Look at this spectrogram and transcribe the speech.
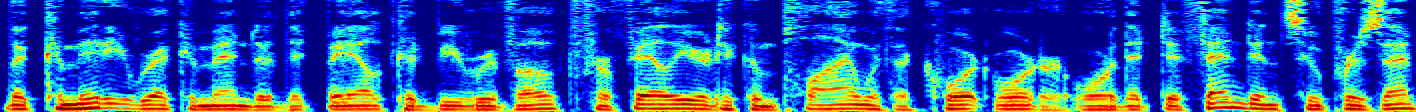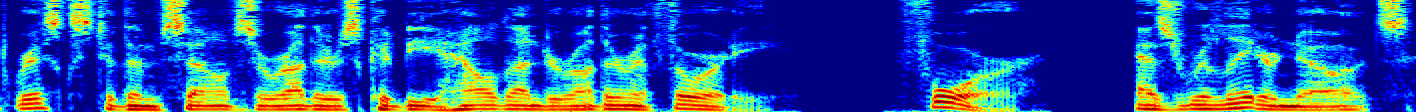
the committee recommended that bail could be revoked for failure to comply with a court order or that defendants who present risks to themselves or others could be held under other authority. 4. As Relator notes,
